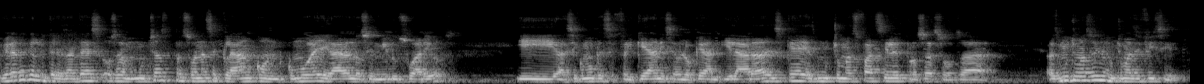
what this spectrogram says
fíjate que lo interesante es, o sea, muchas personas se clavan con cómo voy a llegar a los 100.000 usuarios y así como que se friquean y se bloquean. Y la verdad es que es mucho más fácil el proceso, o sea, es mucho más fácil y mucho más difícil.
